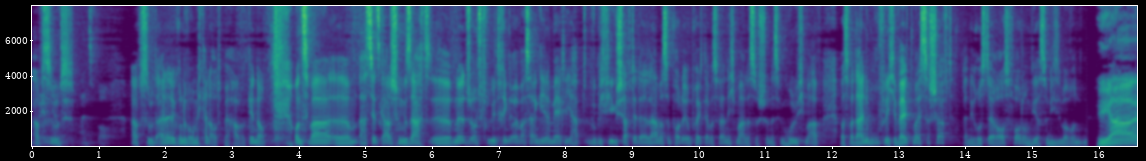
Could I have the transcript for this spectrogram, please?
Absolut. Absolut. Einer der Gründe, warum ich kein Auto mehr habe. Genau. Und zwar ähm, hast du jetzt gerade schon gesagt, äh, ne, George Clooney trinkt euer Wasser, Angela Merkel, ihr habt wirklich viel geschafft, der Alarma Support eure Projekte, aber es war nicht mal alles so schön. Deswegen hole ich mal ab. Was war deine berufliche Weltmeisterschaft? Deine größte Herausforderung? Wie hast du diese überwunden? Ja,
